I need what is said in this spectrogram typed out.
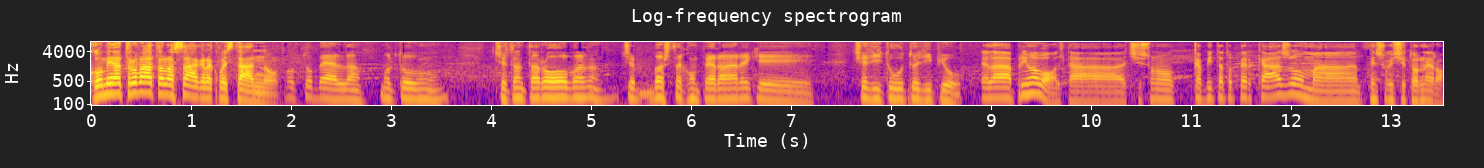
Come ha trovato la sagra quest'anno? Molto bella, molto... c'è tanta roba, basta comprare che c'è di tutto e di più. È la prima volta, ci sono capitato per caso, ma penso che ci tornerò,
